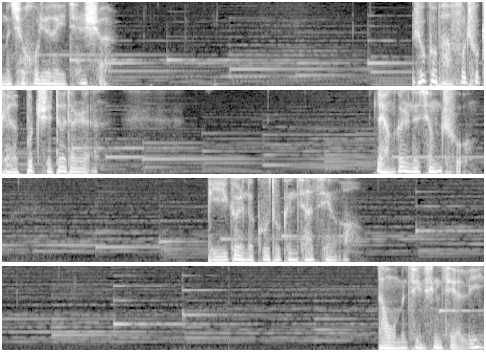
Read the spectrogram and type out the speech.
我们却忽略了一件事儿：如果把付出给了不值得的人，两个人的相处比一个人的孤独更加煎熬。当我们尽心竭力，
